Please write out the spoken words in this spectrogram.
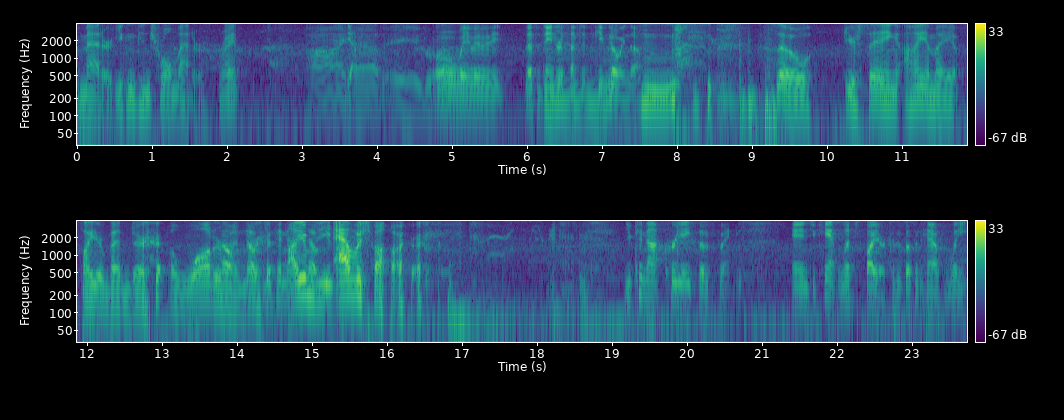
matter. You can control matter, right? I Yes. have a rebuttal. Oh wait, wait, wait, wait. That's a dangerous sentence. Hmm. Keep going though. So, you're saying I am a firebender, a waterbender. no, you cannot- I am no, the you- avatar. You cannot create those things, and you can't lift fire because it doesn't have weight.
